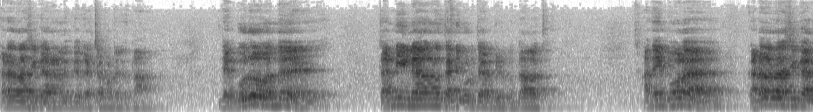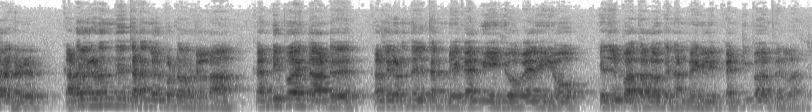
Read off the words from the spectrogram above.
கடகராசிக்காரங்களுக்கு கஷ்டப்பட்டு இருந்தான். இந்த குரு வந்து தண்ணி இல்லாதவங்க தண்ணி கொடுத்தா எப்படி இருக்கும்? தாகத்து. அதே போல் கடகராசிக்காரர்கள் கடல் கடந்து தடங்கள் பட்டவர்கள்லாம் கண்டிப்பாக இந்த ஆண்டு கடல் கடந்து தன்னுடைய கல்வியையோ வேலையோ எதிர்பார்த்த அளவுக்கு நன்மைகளை கண்டிப்பாக பெறுவார்கள்.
